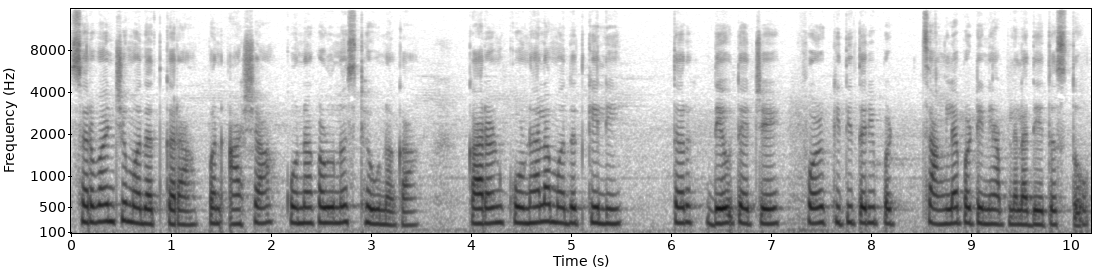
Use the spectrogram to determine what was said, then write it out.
सर्वांची मदत करा पण आशा कोणाकडूनच ठेवू नका. कारण कोणाला मदत केली तर देव त्याचे फळ कितीतरी पट चांगल्या पटीने आपल्याला देत असतो.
